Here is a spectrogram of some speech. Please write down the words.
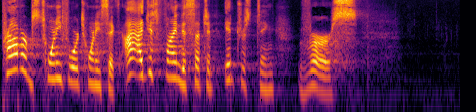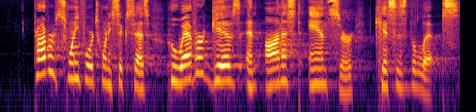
Proverbs 24 26. I, I, just find this such an interesting verse. Proverbs 24 26 says, Whoever gives an honest answer kisses the lips.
